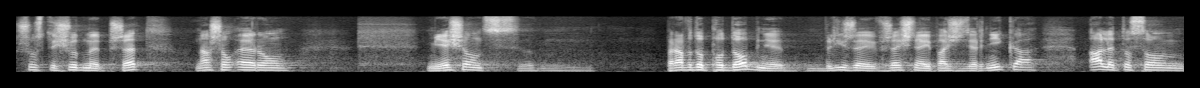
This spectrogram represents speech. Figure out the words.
6-7 przed naszą erą. Miesiąc mm, prawdopodobnie bliżej września i października, ale to są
